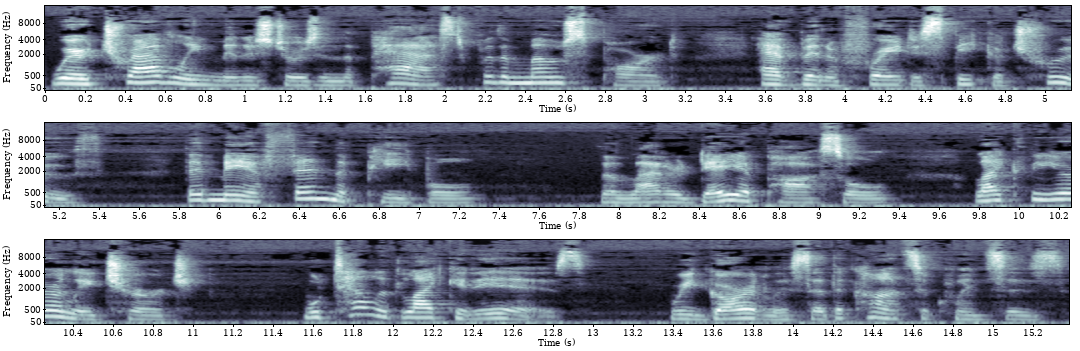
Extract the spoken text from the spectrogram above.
Where traveling ministers in the past, for the most part, have been afraid to speak a truth that may offend the people, the latter day apostle, like the early church, will tell it like it is, regardless of the consequences.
